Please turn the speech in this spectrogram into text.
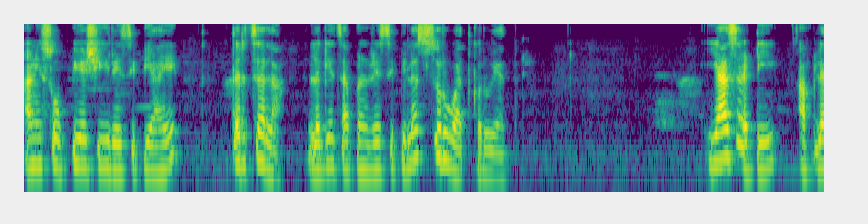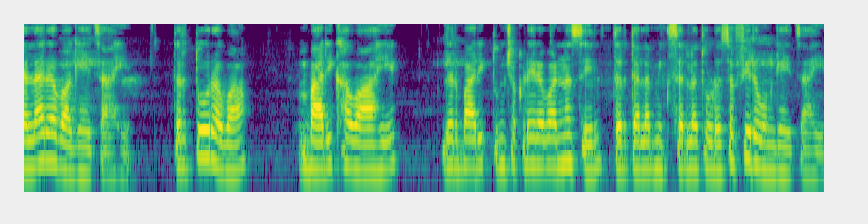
आणि सोपी अशी ही रेसिपी आहे. तर चला लगेच आपण रेसिपीला सुरुवात करूयात. यासाठी आपल्याला रवा घ्यायचा आहे. तर तो रवा बारीक हवा आहे. जर बारीक तुमच्याकडे रवा नसेल तर त्याला मिक्सरला थोडंसं फिरवून घ्यायचं आहे.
